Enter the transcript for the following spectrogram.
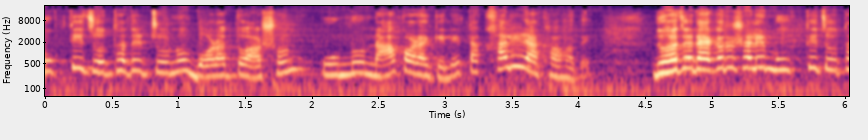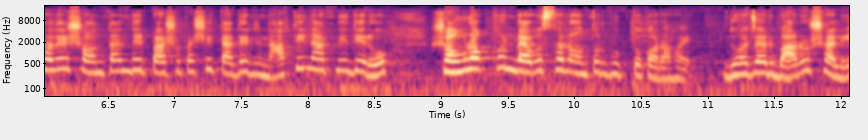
মুক্তিযোদ্ধাদের জন্য বরাদ্দ আসন পূর্ণ না করা গেলে তা খালি রাখা হবে। দু হাজার এগারো সালে মুক্তিযোদ্ধাদের সন্তানদের পাশাপাশি তাদের নাতি নাতনিদেরও সংরক্ষণ ব্যবস্থার অন্তর্ভুক্ত করা হয়। দু হাজার বারো সালে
